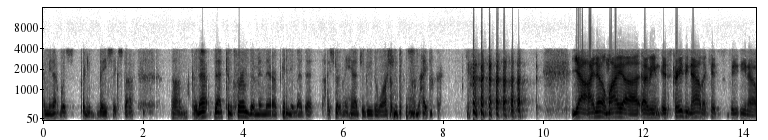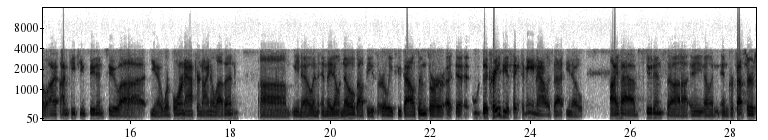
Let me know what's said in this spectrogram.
I mean, that was pretty basic stuff. Um, and that that confirmed them in their opinion that that I certainly had to be the Washington sniper. yeah, I know. My, uh, I mean, it's crazy now that kids, you know, I, I'm teaching students who, uh, you know, were born after 9/11 um, you know, and, and they don't know about these early 2000s. Or uh, uh, the craziest thing to me now is that you know, I have students, uh, and, you know, and, and professors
